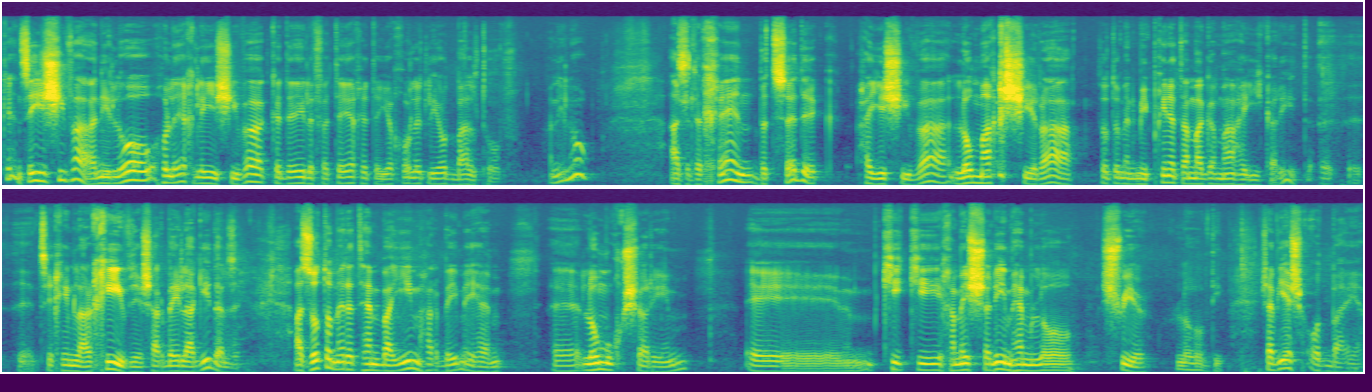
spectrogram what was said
כן, זה ישיבה. אני לא הולך לישיבה כדי לפתח את היכולת להיות בעל טוב. אני לא. אז לכן, בצדק, הישיבה לא מכשירה זאת אומרת, מבחינת המגמה העיקרית, אה, אה, צריכים להרחיב, יש הרבה להגיד על זה. אז זאת אומרת, הם באים, הרבה מהם אה, לא מוכשרים, אה, כי, כי חמש שנים הם לא שריר, לא עובדים. עכשיו, יש עוד בעיה,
